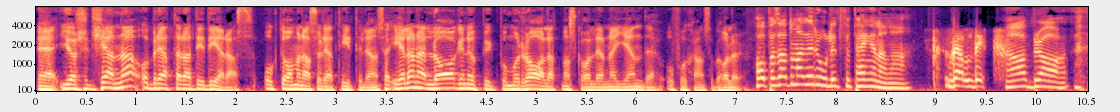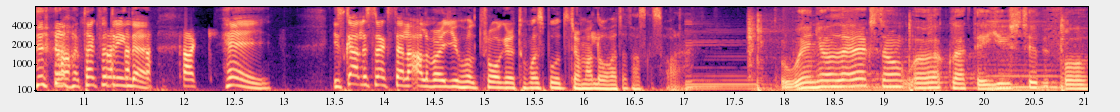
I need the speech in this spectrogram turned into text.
eh, gör sig känna och berättar att det är deras. Och då har man alltså rätt till hittelön. Så hela den här lagen är uppbyggd på moral att man ska lämna igen det och få chans att behålla det. Hoppas att de hade roligt för pengarna, Anna. Väldigt. Ja, bra. Tack för att du ringde. Tack. Hej! Vi ska alldeles strax ställa alla våra Juholt-frågor och Thomas Bodström har lovat att han ska svara. When your legs don't work like they used to before.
